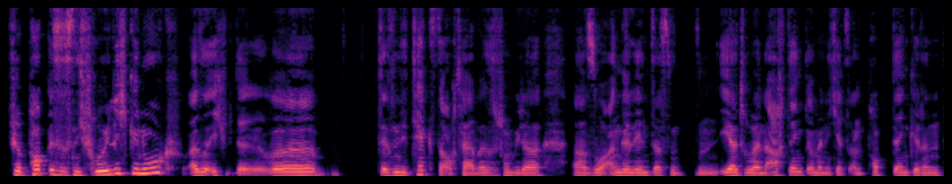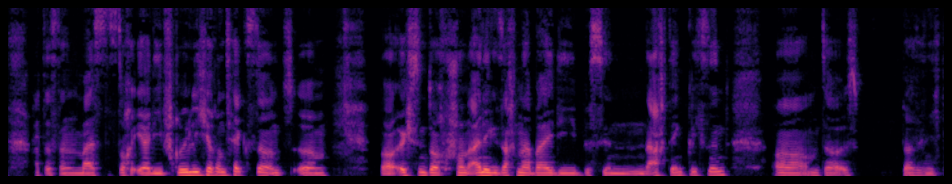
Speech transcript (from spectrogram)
für Pop ist es nicht fröhlich genug. Also ich, äh, da sind die Texte auch teilweise schon wieder äh, so angelehnt, dass man eher drüber nachdenkt. Und wenn ich jetzt an Pop denke, dann hat das dann meistens doch eher die fröhlicheren Texte. Und ähm, bei euch sind doch schon einige Sachen dabei, die ein bisschen nachdenklich sind. Äh, und da ist weiß ich nicht,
